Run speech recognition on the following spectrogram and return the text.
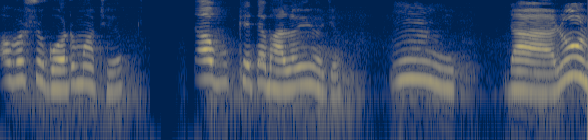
অবশ্য গরম আছে তাও খেতে ভালোই হয়েছে। দারুণ।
